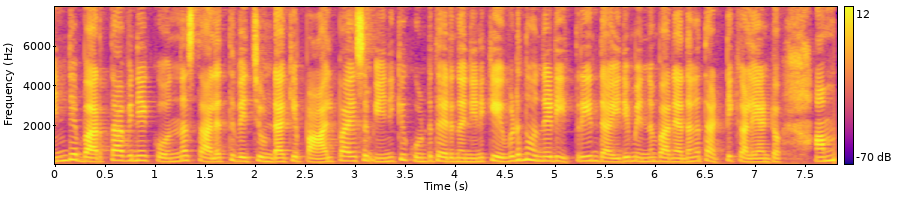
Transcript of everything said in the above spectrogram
എന്റെ ഭർത്താവിനെ കൊന്ന സ്ഥലത്ത് വെച്ച് ഉണ്ടാക്കിയ പാൽപ്പായസം എനിക്ക് കൊണ്ടുതരുന്നു എനിക്ക് എവിടുന്ന് വന്നേടി ഇത്രയും ധൈര്യം? എന്നും പറഞ്ഞു അതങ്ങ് തട്ടിക്കളയാൻ കേട്ടോ അമ്മ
